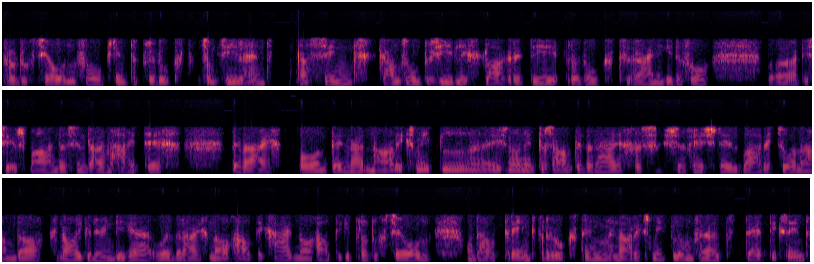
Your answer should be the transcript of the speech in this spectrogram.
Produktion von bestimmten Produkten zum Ziel haben. Das sind ganz unterschiedlich gelagerte Produkte. Einige davon, äh, die sehr spannenden, sind auch im Hightech Bereich. Und dann äh, Nahrungsmittel ist noch ein interessanter Bereich. Es ist eine feststellbare Zunahme da. Neugründungen, die im Bereich Nachhaltigkeit, nachhaltige Produktion und auch Trendprodukte im Nahrungsmittelumfeld tätig sind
